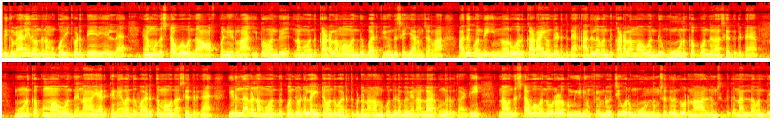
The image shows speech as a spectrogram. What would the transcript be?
இதுக்கு மேலே இது வந்து நம்ம கொதிக்க விட தேவையே இல்லை. நம்ம வந்து ஸ்டவ்வை வந்து ஆஃப் பண்ணிடலாம். இப்போ வந்து நம்ம வந்து கடலை மாவு வந்து பர்ஃபி வந்து செய்ய ஆரம்பிச்சிடலாம். அதுக்கு வந்து இன்னொரு ஒரு கடாய் வந்து எடுத்துட்டேன். அதில் வந்து கடலை மாவு வந்து மூணு கப்பு வந்து நான் சேர்த்துக்கிட்டேன். மூணு கப்பு மாவு வந்து நான் ஏற்கனவே வந்து வறுத்த மாவு தான் சேர்த்துருக்கேன். இருந்தாலும் நம்ம வந்து கொஞ்சோண்டு லைட்டாக வந்து வறுத்துக்கிட்டோம்னா நமக்கு வந்து ரொம்பவே நல்லா இருக்குங்கிறதுக்காண்டி நான் வந்து ஸ்டவ்வை வந்து ஓரளவுக்கு மீடியம் ஃப்ளேமில் வச்சு ஒரு மூணு நிமிஷத்துலேருந்து ஒரு நாலு நிமிஷத்துக்கு நல்லா வந்து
